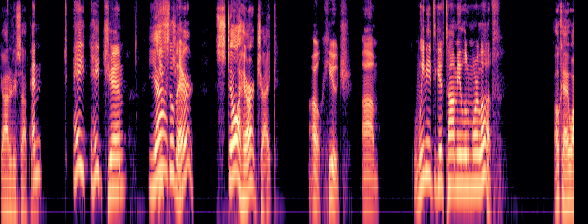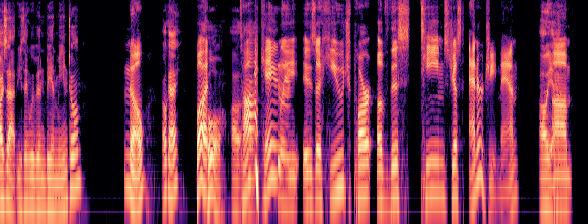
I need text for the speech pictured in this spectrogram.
Got to do something. And hey, hey, Jim. Yeah, you still Jim. there? Still here, Jake. Oh, huge. Um, we need to give Tommy a little more love. Okay, why is that? You think we've been being mean to him? No. Okay. But cool. Uh, uh, Kahnle is a huge part of this team's just energy, man. Oh yeah. Um,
